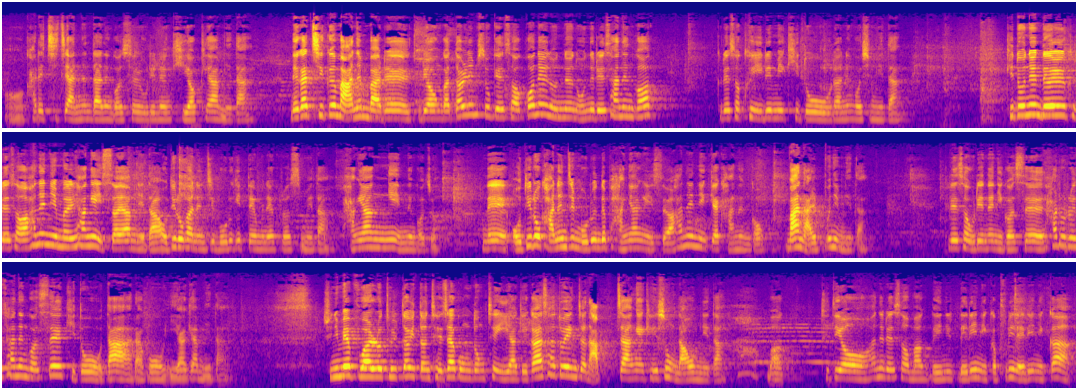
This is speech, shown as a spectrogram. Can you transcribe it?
어, 가르치지 않는다는 것을 우리는 기억해야 합니다. 내가 지금 아는 바를 두려움과 떨림 속에서 꺼내놓는 오늘을 사는 것, 그래서 그 이름이 기도라는 것입니다. 기도는 늘 그래서 하느님을 향해 있어야 합니다. 어디로 가는지 모르기 때문에 그렇습니다. 방향이 있는 거죠. 네, 어디로 가는지 모르는데 방향이 있어요. 하느님께 가는 것만 알 뿐입니다. 그래서 우리는 이것을 하루를 사는 것을 기도다라고 이야기합니다. 주님의 부활로 들떠있던 제자 공동체 이야기가 사도행전 앞장에 계속 나옵니다. 막 드디어 하늘에서 막 내리니까 불이 내리니까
